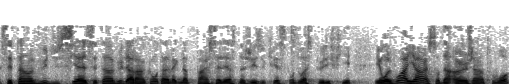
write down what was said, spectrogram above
c'est en vue du ciel, c'est en vue de la rencontre avec notre Père céleste de Jésus-Christ qu'on doit se purifier. Et on le voit ailleurs, ça, dans 1 Jean 3.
